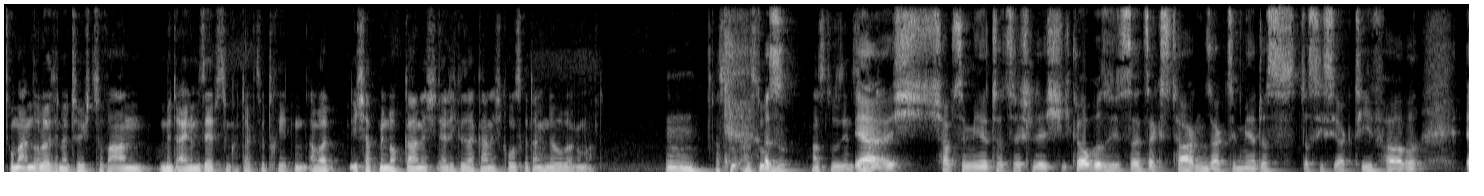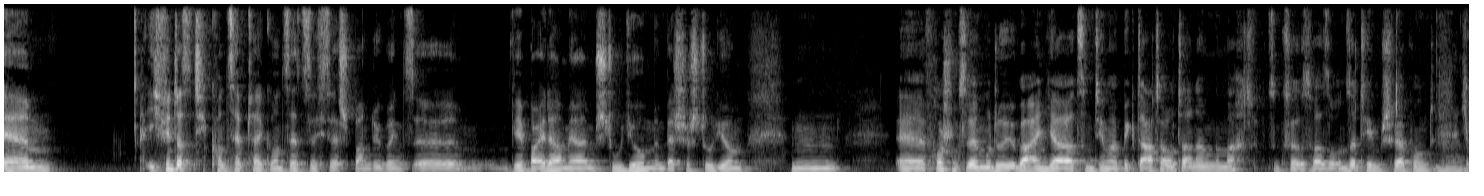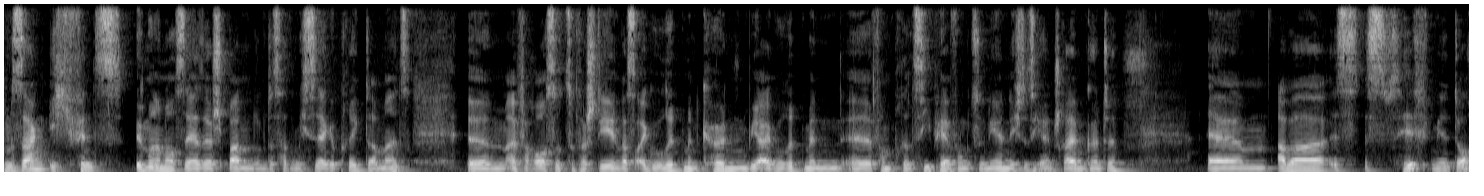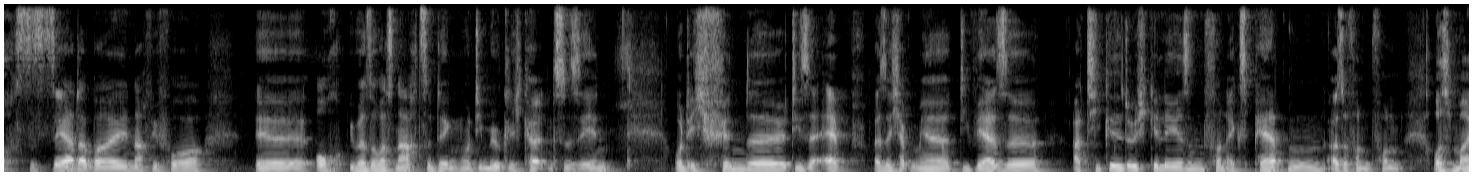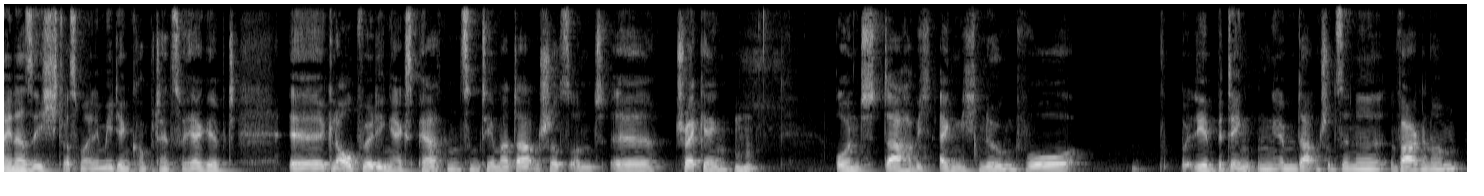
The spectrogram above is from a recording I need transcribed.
um andere Leute natürlich zu warnen, mit einem selbst in Kontakt zu treten. Aber ich habe mir noch gar nicht, ehrlich gesagt, gar nicht groß Gedanken darüber gemacht. Mhm. Hast du, hast du, also, hast du sie Ja, ich habe sie mir tatsächlich, ich glaube, sie ist seit sechs Tagen, sagt sie mir, dass, dass ich sie aktiv habe. Ähm, ich finde das Konzept halt grundsätzlich sehr spannend. Übrigens, äh, wir beide haben ja im Studium, im Bachelorstudium, ein äh, Forschungslernmodul über ein Jahr zum Thema Big Data unter anderem gemacht. Beziehungsweise das war so unser Themenschwerpunkt. Mhm. Ich muss sagen, ich finde es immer noch sehr, sehr spannend und das hat mich sehr geprägt damals. Ähm, einfach auch so zu verstehen, was Algorithmen können, wie Algorithmen äh, vom Prinzip her funktionieren. Nicht, dass ich einen schreiben könnte. Ähm, aber es, es hilft mir doch sehr dabei, nach wie vor äh, auch über sowas nachzudenken und die Möglichkeiten zu sehen. Und ich finde diese App, also ich habe mir diverse Artikel durchgelesen von Experten, also von, von aus meiner Sicht, was meine Medienkompetenz so hergibt, äh, glaubwürdigen Experten zum Thema Datenschutz und äh, Tracking. Mhm. Und da habe ich eigentlich nirgendwo Bedenken im Datenschutzsinne wahrgenommen.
